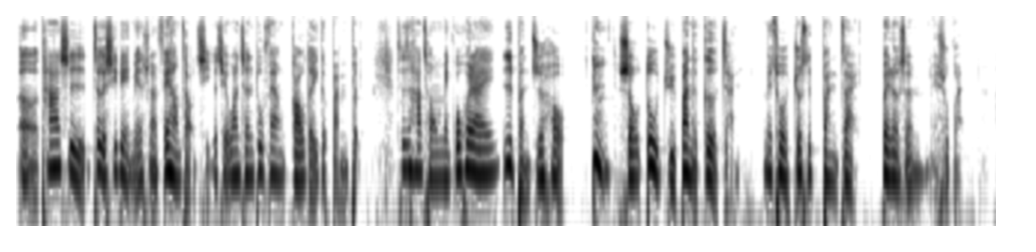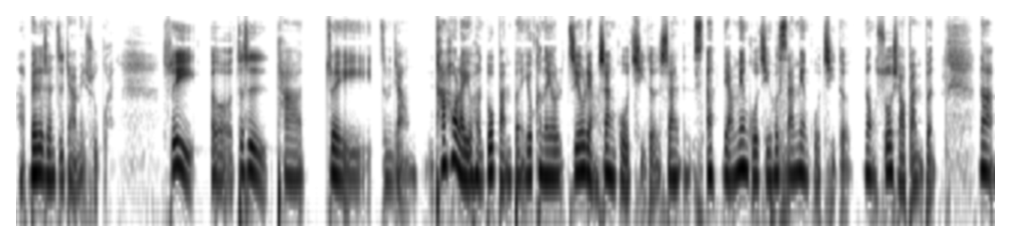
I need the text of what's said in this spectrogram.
呃，它是这个系列里面算非常早期，而且完成度非常高的一个版本。这是他从美国回来日本之后 首度举办的个展，没错，就是办在贝勒森美术馆，啊，贝勒森之家美术馆。所以，呃，这是他。最怎么讲？它后来有很多版本，有可能有只有两扇国旗的三啊两面国旗或三面国旗的那种缩小版本。那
